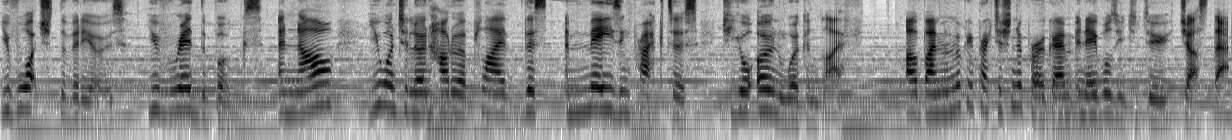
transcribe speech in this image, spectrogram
You've watched the videos, you've read the books, and now you want to learn how to apply this amazing practice to your own work and life. Our Biomimicry Practitioner program enables you to do just that.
